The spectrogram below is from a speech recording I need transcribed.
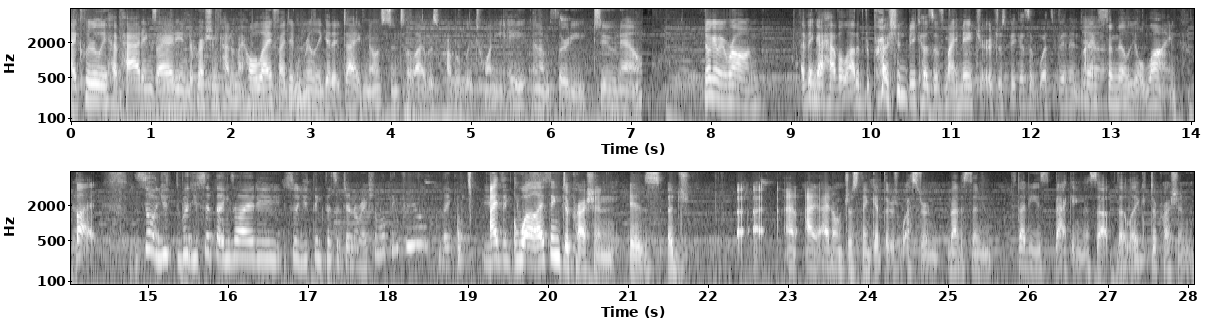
I clearly have had anxiety and depression kind of my whole life. I didn't really get it diagnosed until I was probably 28, and I'm 32 now. Don't get me wrong, I think I have a lot of depression because of my nature, just because of what's been in my Yeah. familial line. But so you but you said the anxiety. So you think that's a generational thing for you? Like you I think th- well, I think depression is a, g- uh, and I, I don't just think it. There's Western medicine studies backing this up that like depression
